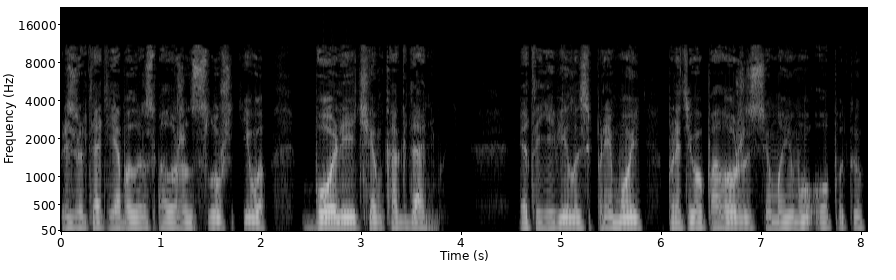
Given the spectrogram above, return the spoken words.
В результате я был расположен слушать его более чем когда-нибудь. Это явилось прямой противоположностью моему опыту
